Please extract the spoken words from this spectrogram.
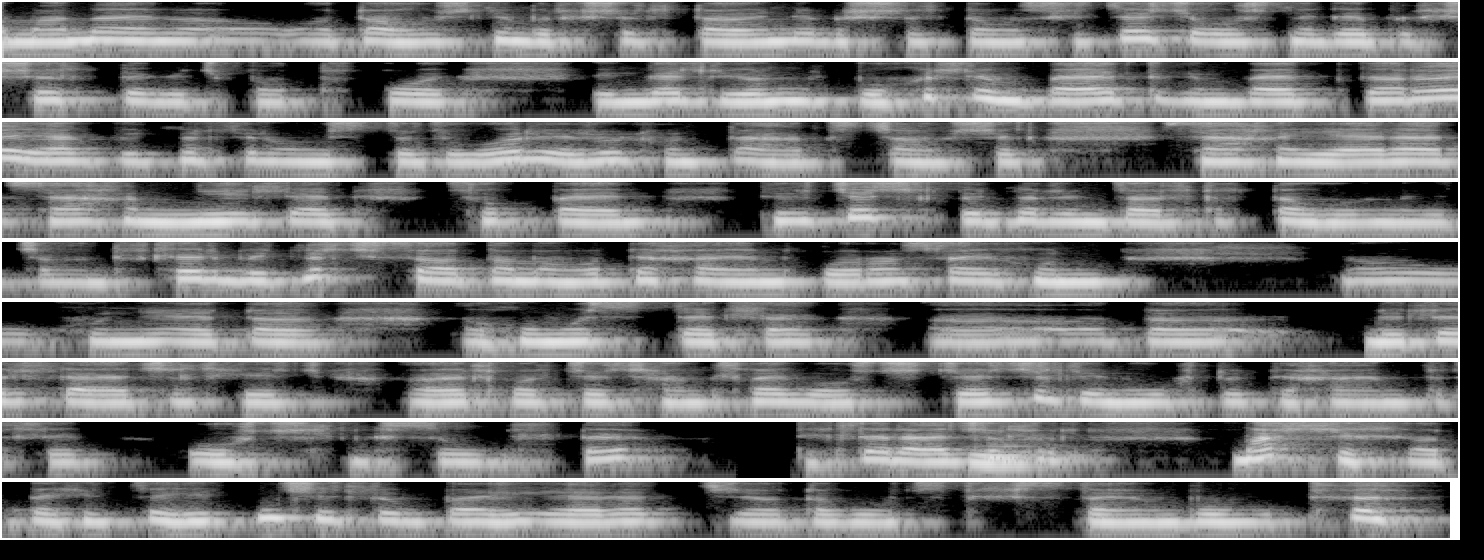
манай энэ одоо хөгжлийн бэрхшээлтэй оюуны бэрхшээлтэй хүмүүс хизээч өөрснийгээ бэрхшээлтэй гэж бодохгүй ингээл ер нь бүхэл юм байдаг юм байдгаараа яг бид нар тэр хүмүүстэй зүгээр эрүүл хүнтэй хандж байгаа юм шиг сайхан яриад сайхан нийлээд цуг байна. Тэгжээч бид нар энэ зорилготой хүрнэ гэж байгаа. Тэгэхээр бид нар ч гэсэн одоо Монголынхаа энэ 3 сая хүн хүний одоо хүмүүстэй л одоо нөлөөлөлтэй ажил хийж ойлгуулж хандлагыг өөрчилж ажил энэ хүүхдүүдийн амьдралыг өөрчилнө гэсэн үг л дээ. Тэгэхээр ажил бол маш их одоо хизээ хэдэн жил бай яриад одоо гүйцэтгэх хэрэгтэй юм тэ.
